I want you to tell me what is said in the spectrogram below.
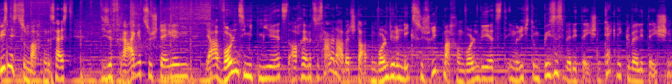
Business zu machen. Das heißt, diese Frage zu stellen, ja, wollen Sie mit mir jetzt auch eine Zusammenarbeit starten? Wollen wir den nächsten Schritt machen? Wollen wir jetzt in Richtung Business Validation, Technical Validation,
